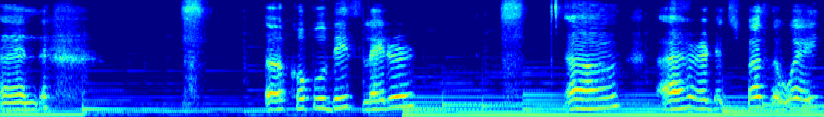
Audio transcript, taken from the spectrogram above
And a couple days later, uh, I heard that she passed away.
